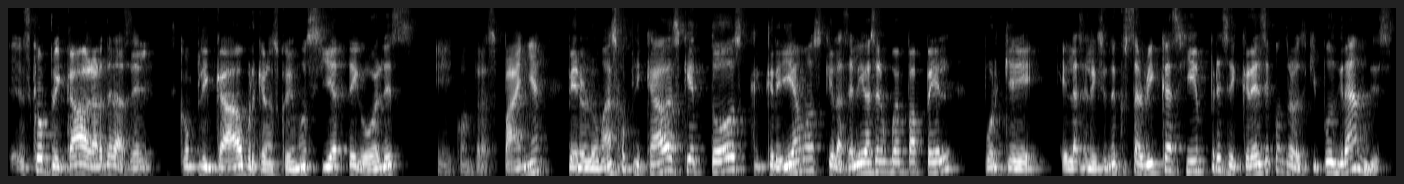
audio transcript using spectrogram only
Es complicado hablar de la CEL, es complicado porque nos cogimos siete goles eh, contra España, pero lo más complicado es que todos creíamos que la CEL iba a hacer un buen papel porque en la selección de Costa Rica siempre se crece contra los equipos grandes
